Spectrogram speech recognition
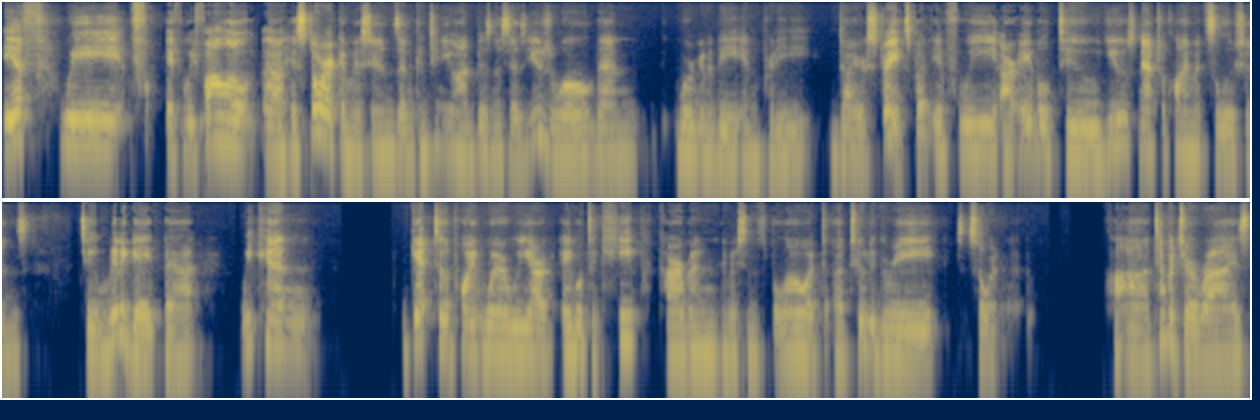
if we if we follow uh, historic emissions and continue on business as usual, then we're going to be in pretty dire straits. But if we are able to use natural climate solutions to mitigate that, we can get to the point where we are able to keep carbon emissions below a two degree so uh, temperature rise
